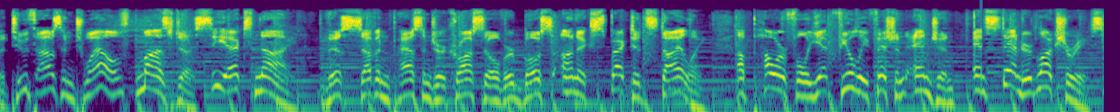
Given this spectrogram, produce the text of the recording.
The 2012 Mazda CX-9. This seven-passenger crossover boasts unexpected styling, a powerful yet fuel-efficient engine, and standard luxuries.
